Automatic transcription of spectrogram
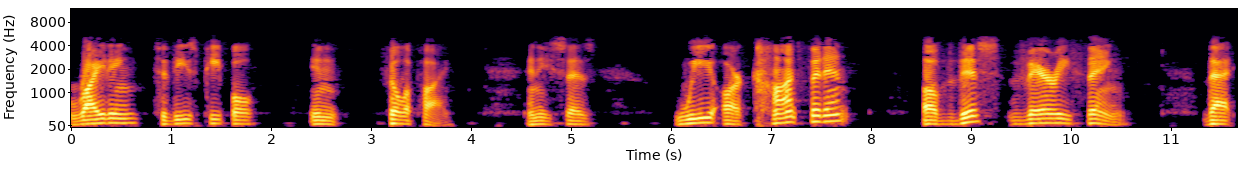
writing to these people in Philippi. And he says, We are confident of this very thing, that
